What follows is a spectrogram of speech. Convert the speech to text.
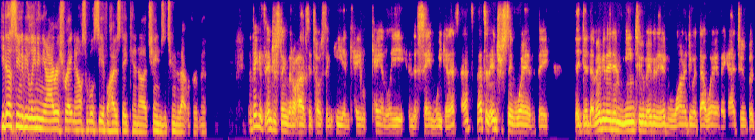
he does seem to be leaning the Irish right now. So we'll see if Ohio State can uh, change the tune of that recruitment. I think it's interesting that Ohio State's hosting he and Kay, Kay and Lee in the same weekend. That's that's that's an interesting way that they they did that. Maybe they didn't mean to. Maybe they didn't want to do it that way. They had to, but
